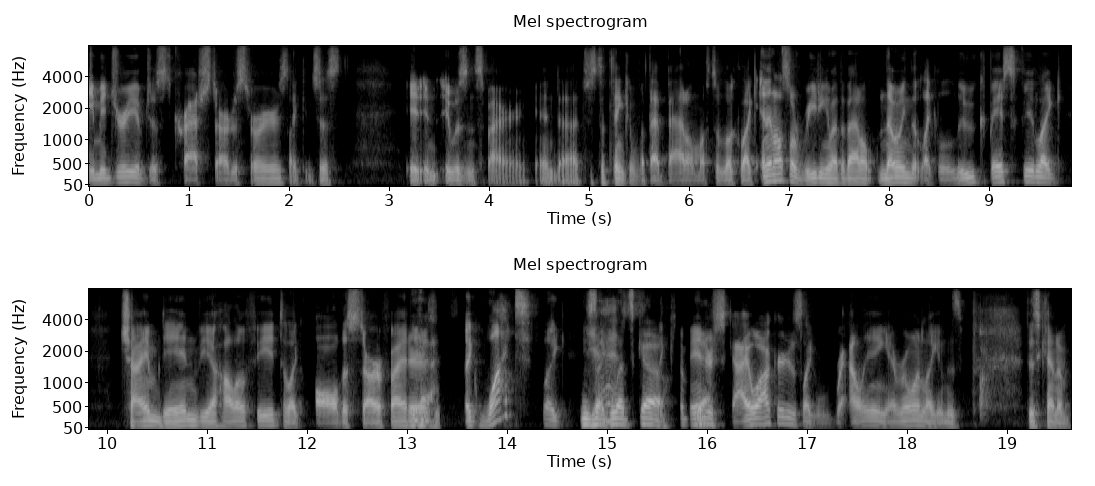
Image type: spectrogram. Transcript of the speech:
imagery of just crash star destroyers like it just it it, was inspiring. And uh just to think of what that battle must have looked like. And then also reading about the battle knowing that like luke basically like chimed in via holo feed to like all the starfighters. Yeah. like what? Like He's like, "Let's go." like commander skywalker just like rallying everyone like in this this kind of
